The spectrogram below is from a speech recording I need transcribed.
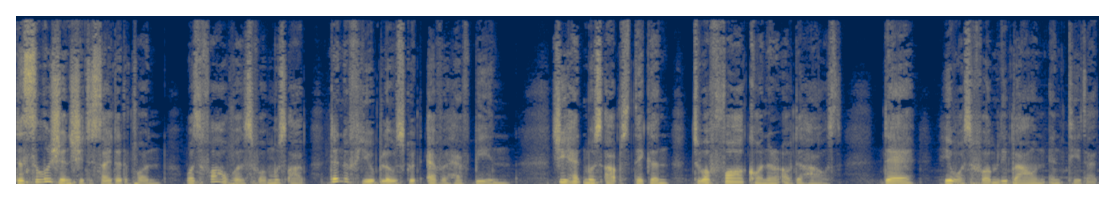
The solution she decided upon was far worse for Mus'ab than a few blows could ever have been. She had Mus'ab taken to a far corner of the house. There he was firmly bound and tethered.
